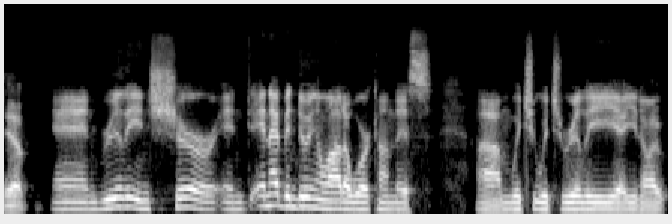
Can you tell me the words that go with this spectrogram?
Yep. And really ensure, and and I've been doing a lot of work on this, um, which which really, uh, you know,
